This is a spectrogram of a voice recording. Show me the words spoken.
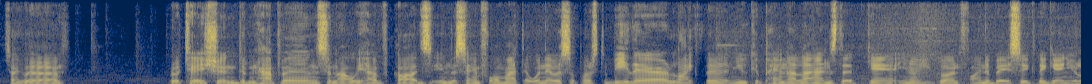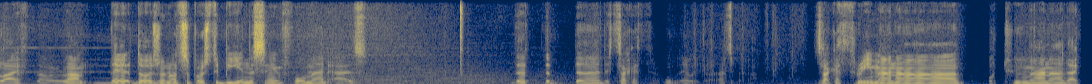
It's like the rotation didn't happen, so now we have cards in the same format that were never supposed to be there, like the new Capenna lands that gain, you know, you go and find a basic, they gain your life, blah blah blah. They're, those are not supposed to be in the same format as the the the. It's like a. There we go. That's better. It's like a three mana or two mana that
